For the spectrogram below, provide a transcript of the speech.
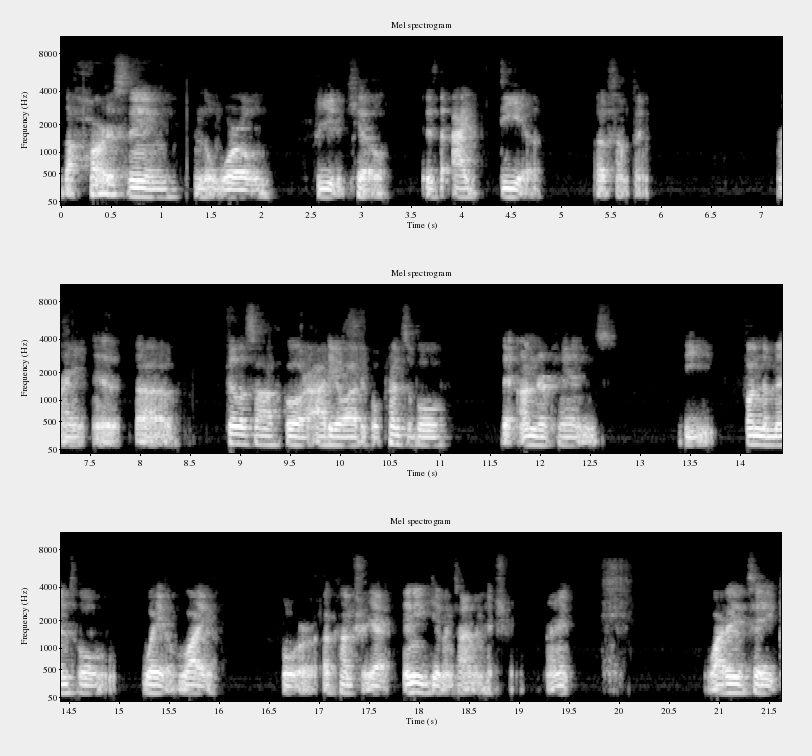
the hardest thing in the world for you to kill is the idea of something, right? A, a philosophical or ideological principle that underpins the fundamental way of life for a country at any given time in history, right? why did it take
